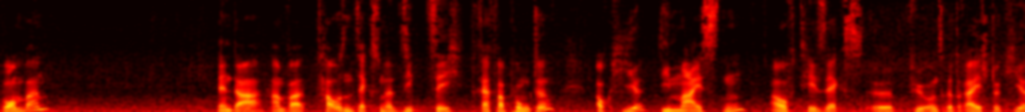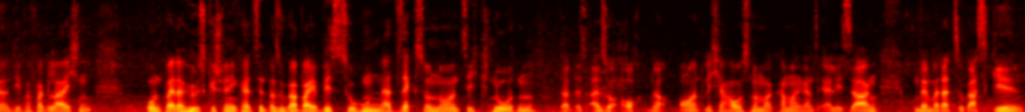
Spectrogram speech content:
Bombern. Denn da haben wir 1670 Trefferpunkte. Auch hier die meisten auf T6 äh, für unsere drei Stück hier, die wir vergleichen. Und bei der Höchstgeschwindigkeit sind wir sogar bei bis zu 196 Knoten. Das ist also auch eine ordentliche Hausnummer, kann man ganz ehrlich sagen. Und wenn wir das sogar skillen,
